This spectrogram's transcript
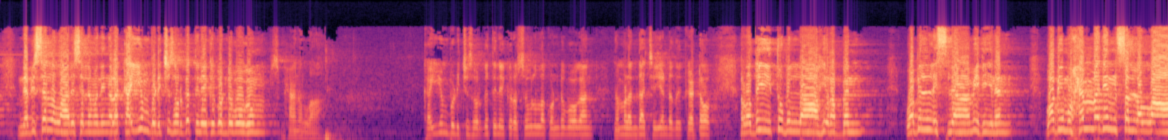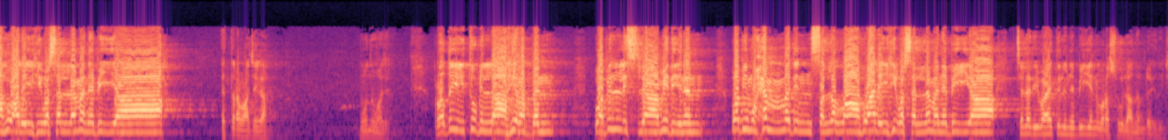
അലൈഹി വസല്ലമ നിങ്ങളെ കയ്യും പിടിച്ച് സ്വർഗത്തിലേക്ക് കൊണ്ടുപോകും. സുബ്ഹാനല്ലാഹ്. കയ്യും പിടിച്ച് സ്വർഗത്തിലേക്ക് റസൂലുള്ള കൊണ്ടുപോകാൻ നമ്മൾ എന്താ ചെയ്യേണ്ടത് കേട്ടോ? ബില്ലാഹി റബ്ബൻ വബിൽ ഇസ്ലാമി ദീനൻ വബി മുഹമ്മദിൻ സല്ലല്ലാഹു അലൈഹി വസല്ലമ നബിയാ. എത്ര വാചക? മൂന്ന് വാചകം. റദീതു ബില്ലാഹി റബ്ബൻ വബിൽ ഇസ്ലാമി ദീനൻ വബി മുഹമ്മദിൻ സല്ലല്ലാഹു അലൈഹി വസല്ലമ നബിയാ. ചില റിവായത്തിൽ നബിയൻ റസൂലാന്നുണ്ട് ഇത്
